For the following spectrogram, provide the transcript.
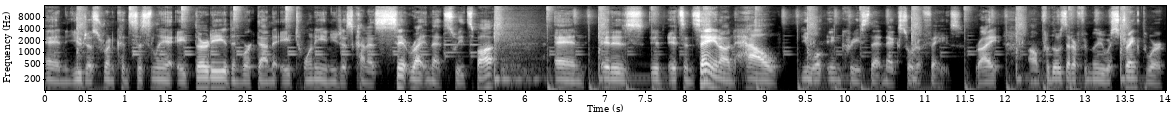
and you just run consistently at 830 then work down to 820 and you just kind of sit right in that sweet spot. And it is it, it's insane on how you will increase that next sort of phase right? Um, for those that are familiar with strength work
